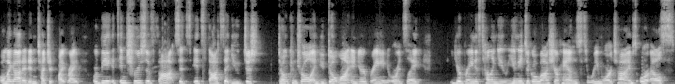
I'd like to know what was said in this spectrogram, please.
Oh my god i didn't touch it quite right. Or being it's intrusive thoughts. It's it's thoughts that you just don't control and you don't want in your brain. Or it's like your brain is telling you you need to go wash your hands three more times or else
